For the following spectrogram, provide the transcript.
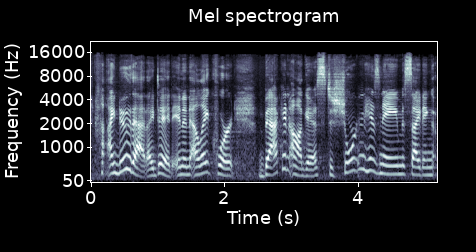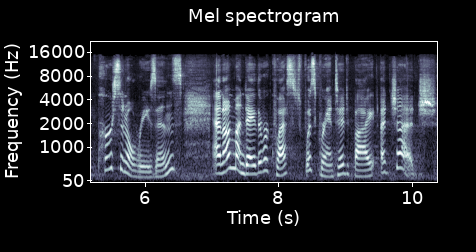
I knew that, I did, in an LA court back in August to shorten his name, citing personal reasons. And on Monday, the request was granted by a judge.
